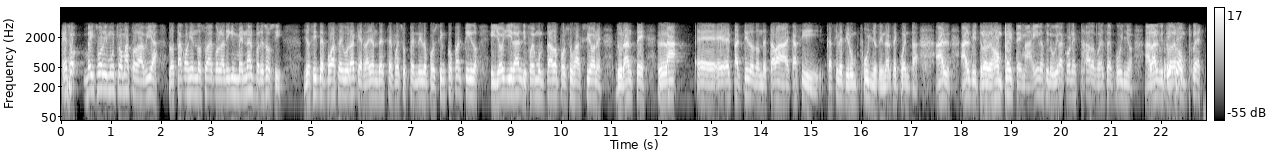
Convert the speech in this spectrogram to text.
eso, béisbol y mucho más todavía lo está cogiendo suave con la liga invernal, pero eso sí, yo sí te puedo asegurar que Ryan Deste fue suspendido por cinco partidos y Joe Giraldi fue multado por sus acciones durante la eh, el partido donde estaba casi casi le tiró un puño sin darse cuenta al árbitro de home plate. Te imaginas si lo hubiera conectado con ese puño al árbitro de home plate.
